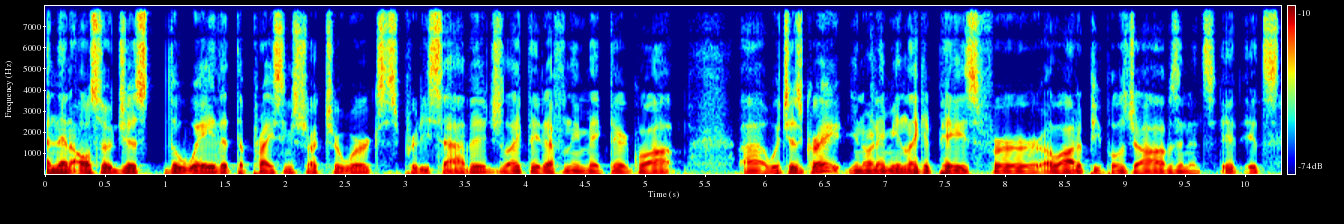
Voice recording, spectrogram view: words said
and then also just the way that the pricing structure works is pretty savage. Like they definitely make their guap, uh, which is great. You know what I mean? Like it pays for a lot of people's jobs, and it's it, it's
